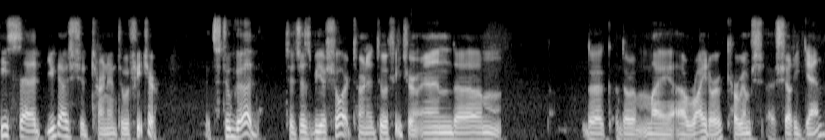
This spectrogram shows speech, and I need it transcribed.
He said, "You guys should turn into a feature. It's too good to just be a short. Turn into a feature." And um, the, the my uh, writer Karim uh, Chériguène,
